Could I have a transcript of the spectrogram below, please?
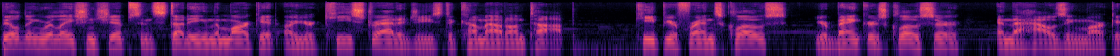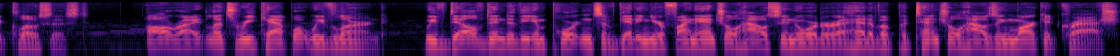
Building relationships and studying the market are your key strategies to come out on top. Keep your friends close, your bankers closer, and the housing market closest. Alright, let's recap what we've learned. We've delved into the importance of getting your financial house in order ahead of a potential housing market crash.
